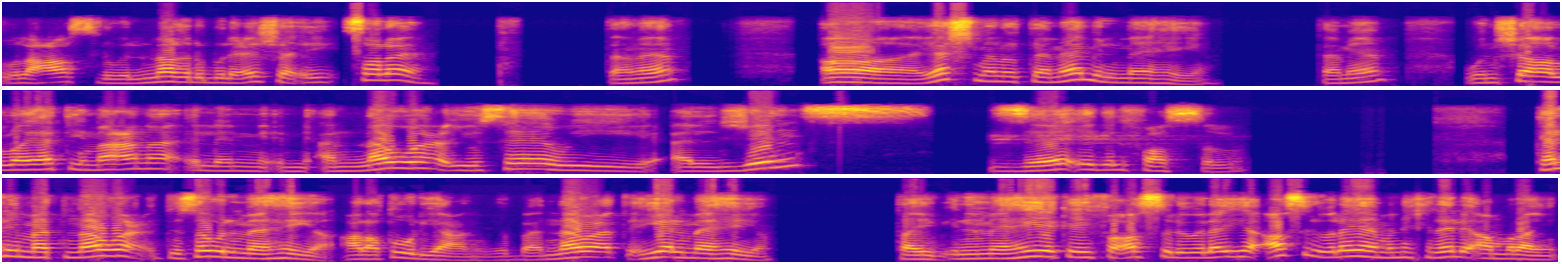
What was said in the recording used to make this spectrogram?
والعصر والمغرب والعشاء إيه؟ صلاة تمام؟ آه يشمل تمام الماهية تمام؟ وإن شاء الله يأتي معنا إن النوع يساوي الجنس زائد الفصل كلمة نوع تساوي الماهية على طول يعني يبقى النوع هي الماهية طيب الماهية كيف أصل إليها؟ أصل إليها من خلال أمرين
